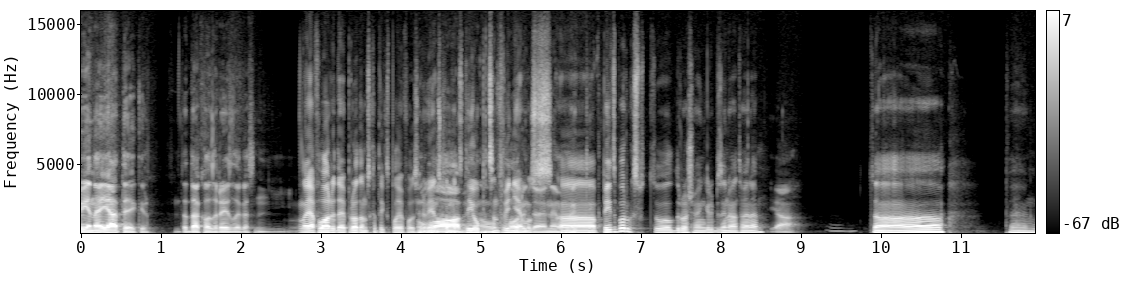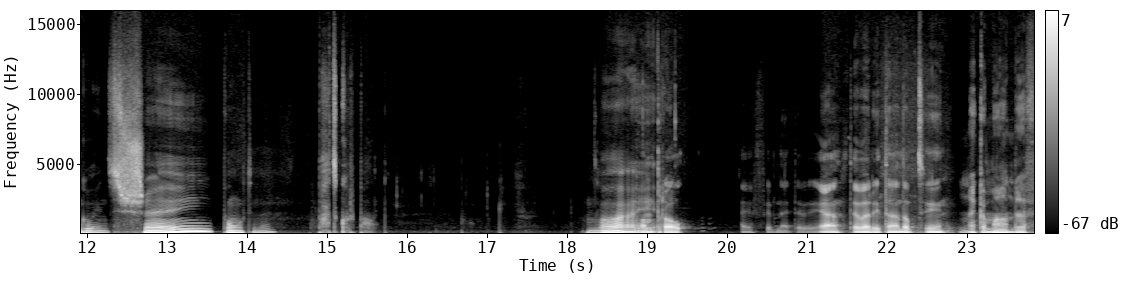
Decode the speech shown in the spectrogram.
vienai jātiek. Ir. Tad atkal uzreiz liekas, mm, nu jā, Floridai, protams, ka tiks playoffs ir Nu, 1,12 labi, nu, viņiem uz uh. Pitsburgas. To droši vien grib zināt, vai ne? jā. Tā. Penguins šeit. Punkti. Ne? Pats kur palika. Vai. Kontrol. F ir ne, tev, jā, tev arī tāda opcija. Ne Command F.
